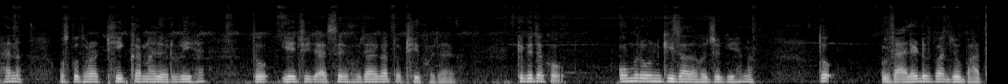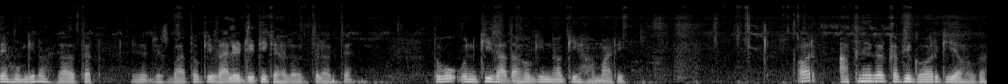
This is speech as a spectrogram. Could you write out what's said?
है ना, उसको थोड़ा ठीक करना ज़रूरी है तो ये चीज़ ऐसे हो जाएगा तो ठीक हो जाएगा। क्योंकि देखो, उम्र उनकी ज़्यादा हो चुकी है ना तो वैलिड जो बातें होंगी ना ज़्यादातर जिस बातों की वैलिडिटी कह लो तो लगते हैं तो वो उनकी ज़्यादा होगी, ना कि हमारी। और आपने अगर कभी गौर किया होगा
